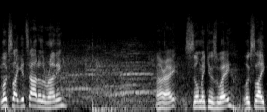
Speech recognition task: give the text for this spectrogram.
Looks like it's out of the running. All right, still making his way. Looks like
